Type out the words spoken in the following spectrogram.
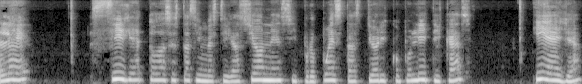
lee, sigue todas estas investigaciones y propuestas teórico-políticas y ella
